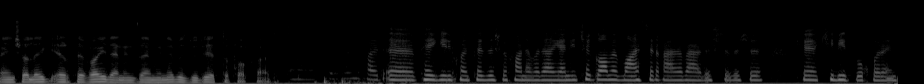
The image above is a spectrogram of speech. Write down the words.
و انشالله یک ارتقایی در این زمینه به زودی اتفاق خواهد افتاد. می‌خواید پیگیری کنید پزشک خانواده یعنی چه گام موثر قرار برداشته بشه که کلید بخوره این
